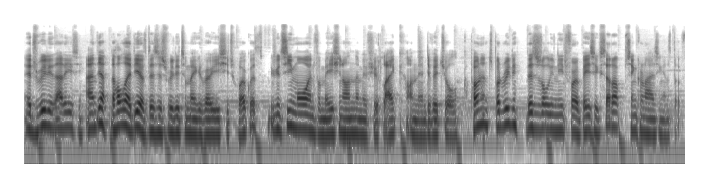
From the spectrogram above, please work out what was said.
it's really that easy. And yeah, the whole idea of this is really to make it very easy to work with. You can see more information on them if you'd like on the individual components. But really, this is all you need for a basic setup, synchronizing and stuff.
